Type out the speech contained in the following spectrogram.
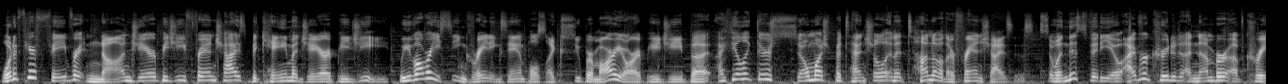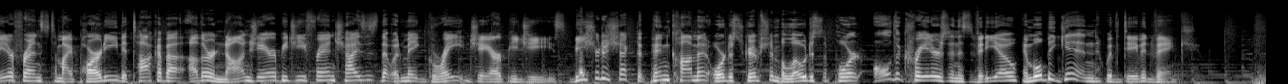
What if your favorite non JRPG franchise became a JRPG? We've already seen great examples like Super Mario RPG, but I feel like there's so much potential in a ton of other franchises. So in this video, I've recruited a number of creator friends to my party to talk about other non JRPG franchises that would make great JRPGs. Be sure to check the pinned comment or description below to support all the creators in this video, and we'll begin with DavidVinc.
